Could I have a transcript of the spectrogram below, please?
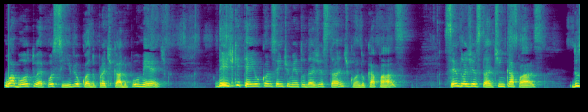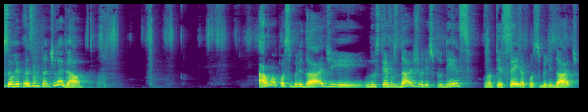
o aborto é possível quando praticado por médico, desde que tenha o consentimento da gestante, quando capaz, sendo a gestante incapaz do seu representante legal. Há uma possibilidade, nos termos da jurisprudência, uma terceira possibilidade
